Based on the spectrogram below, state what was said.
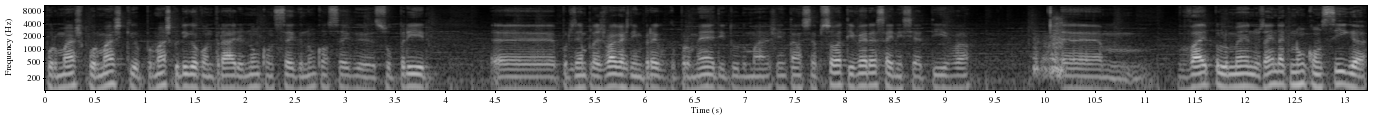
por mais, por, mais que, por mais que eu diga o contrário, não consegue, não consegue suprir, uh, por exemplo, as vagas de emprego que promete e tudo mais. Então, se a pessoa tiver essa iniciativa, é, vai pelo menos, ainda que não consiga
